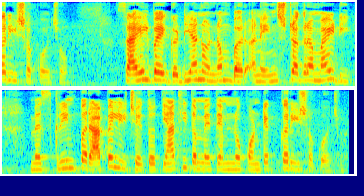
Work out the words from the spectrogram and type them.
કરી શકો છો. સાહિલભાઈ ગઢિયાનો નંબર અને ઇન્સ્ટાગ્રામ આઈડી મેં સ્ક્રીન પર આપેલી છે, તો ત્યાંથી તમે તેમનો કોન્ટેક્ટ કરી શકો છો.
